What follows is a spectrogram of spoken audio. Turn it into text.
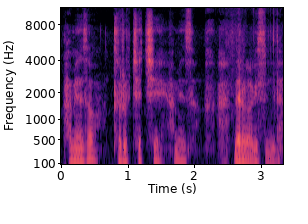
가면서 두릅 채취하면서 내려가겠습니다.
